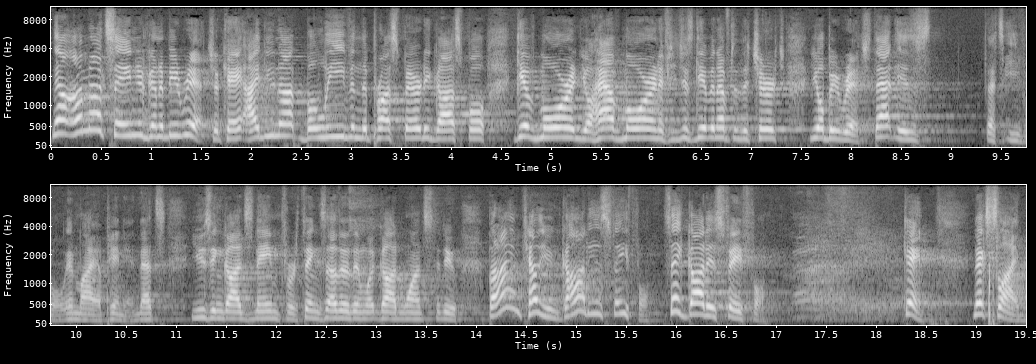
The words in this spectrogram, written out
Now, I'm not saying you're going to be rich, okay? I do not believe in the prosperity gospel. Give more and you'll have more, and if you just give enough to the church, you'll be rich. That is that's evil, in my opinion. That's using God's name for things other than what God wants to do. But I am telling you, God is faithful. Say, God is faithful. God is faithful. Okay, next slide.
